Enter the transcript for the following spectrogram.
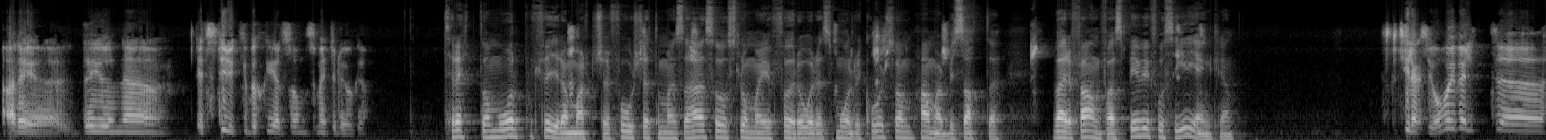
ja, det, är, det är ju en, ett styrkebesked som, som inte duger. 13 mål på fyra matcher. Fortsätter man så här så slår man ju förra årets målrekord som Hammarby satte. Vad är det för anfallsspel vi får se egentligen? Tilläggas, jag var ju väldigt... Uh,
